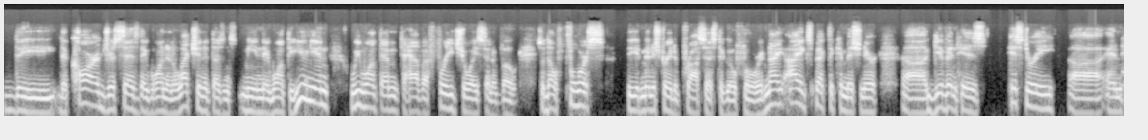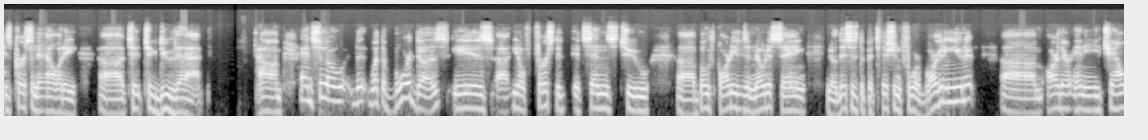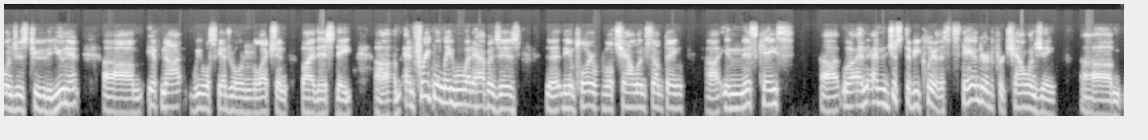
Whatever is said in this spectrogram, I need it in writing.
the the card just says they want an election. It doesn't mean they want the union. We want them to have a free choice and a vote. So they'll force the administrative process to go forward. And i, I expect the commissioner uh, given his history uh, and his personality uh, to to do that um, and so, the, what the board does is, uh, you know, first it, it sends to uh, both parties a notice saying, you know, this is the petition for bargaining unit. Um, are there any challenges to the unit? Um, if not, we will schedule an election by this date. Um, and frequently, what happens is the, the employer will challenge something. Uh, in this case, uh, well, and, and just to be clear, the standard for challenging um,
